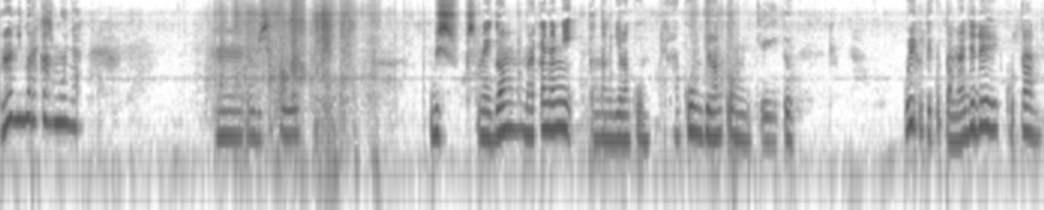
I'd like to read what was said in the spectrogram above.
Berani mereka semuanya. Hmm, habis itu habis megang mereka nyanyi tentang jelangkung. Jelangkung jelangkung kayak gitu. Gue ikut ikutan aja deh ikutan.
